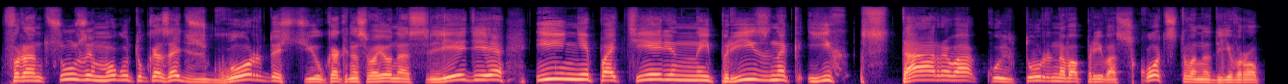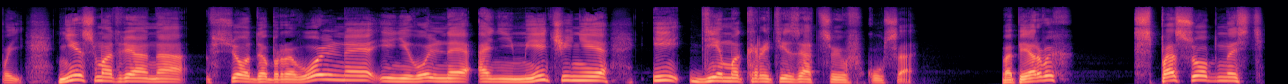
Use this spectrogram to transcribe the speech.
французы могут указать с гордостью, как на свое наследие и непотерянный признак их старого культурного превосходства над Европой, несмотря на все добровольное и невольное онемечение и демократизацию вкуса. Во-первых, способность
